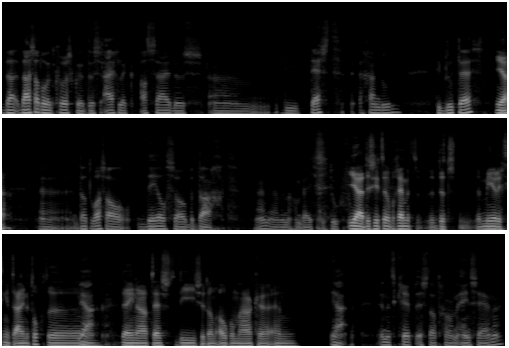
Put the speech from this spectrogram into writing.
da daar zat al een crosscut. Dus eigenlijk als zij dus um, die test gaan doen, die bloedtest, ja. Uh, dat was al deels zo bedacht. Daar hebben we nog een beetje aan toegevoegd. Ja, er zit op een gegeven moment, dat is meer richting het einde toch? De ja. DNA-test die ze dan openmaken en... Ja, in het script is dat gewoon één scène.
